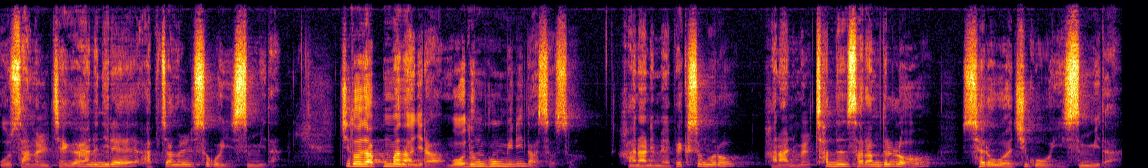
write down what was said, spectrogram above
우상을 제거하는 일에 앞장을 서고 있습니다. 지도자뿐만 아니라 모든 국민이 나서서 하나님의 백성으로 하나님을 찾는 사람들로 새로워지고 있습니다.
